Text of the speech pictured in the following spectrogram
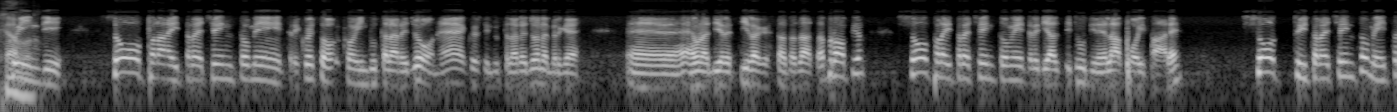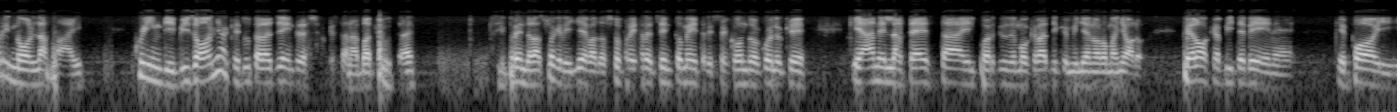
Cavolo. Quindi sopra i 300 metri, questo in tutta la regione, eh, questo in tutta la regione perché eh, è una direttiva che è stata data proprio, sopra i 300 metri di altitudine la puoi fare, sotto i 300 metri non la fai. Quindi bisogna che tutta la gente, adesso che sta una battuta, eh, si prenda la sua griglia e vada sopra i 300 metri secondo quello che, che ha nella testa il Partito Democratico Emiliano Romagnolo. Però capite bene che poi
